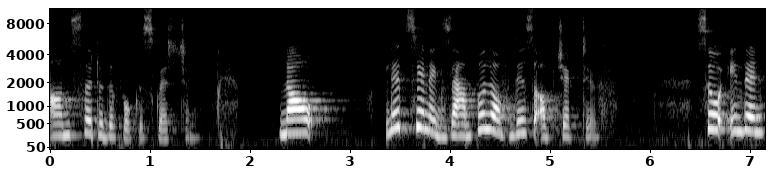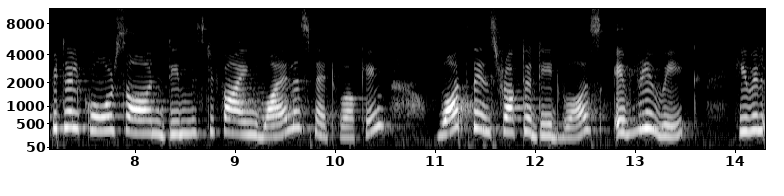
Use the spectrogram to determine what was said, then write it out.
answer to the focus question. Now, let us see an example of this objective. So, in the NPTEL course on demystifying wireless networking, what the instructor did was every week he will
